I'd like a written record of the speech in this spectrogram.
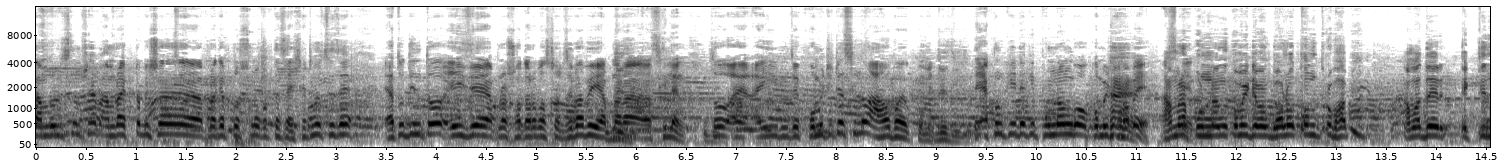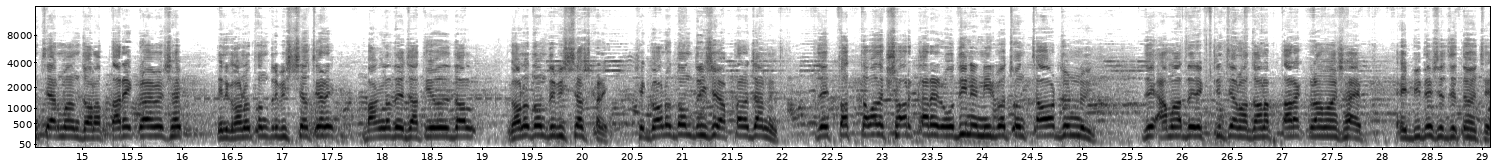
কামরুল ইসলাম সাহেব আমরা একটা বিষয়ে আপনাকে প্রশ্ন করতে চাই। সেটি হচ্ছে যে এতদিন তো এই যে আপনার সতেরো বছর যেভাবেই আপনারা ছিলেন তো এই যে কমিটিটা ছিল আহ্বায়ক কমিটি এখন কি এটা কি পূর্ণাঙ্গ কমিটি হ্যাঁ, হবে? আমরা পূর্ণাঙ্গ কমিটি এবং গণতন্ত্র ভাবি। আমাদের একটিন চেয়ারম্যান জনাব তারেক রহমান সাহেব তিনি গণতন্ত্রে বিশ্বাস করে বাংলাদেশ জাতীয় দল গণতন্ত্রে বিশ্বাস করে। সেই গণতন্ত্র হিসেবে আপনারা জানেন যে তত্ত্বাবধায়ক সরকারের অধীনে নির্বাচন চাওয়ার জন্যই যে আমাদের একটিন চেয়ারম্যান জনাব তারাক রহমান সাহেব এই বিদেশে যেতে হয়েছে,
